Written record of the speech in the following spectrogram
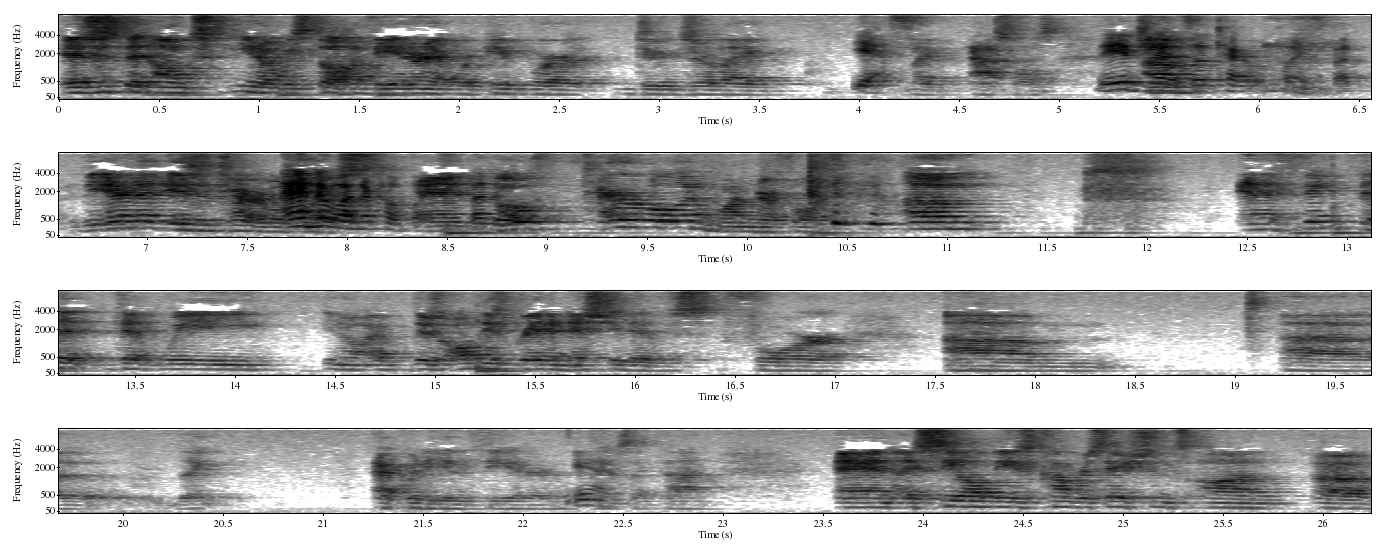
it's just that on you know we still have the internet where people where dudes are like yes. like assholes. The internet's um, a terrible place, but The internet is a terrible And a wonderful place, and but- both terrible and wonderful. um, and I think that that we you know I, there's all these great initiatives for um, uh, equity in theater and Yeah. things like that. And I see all these conversations on uh,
